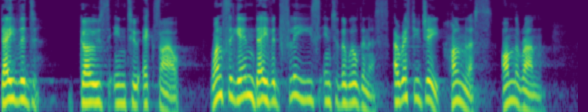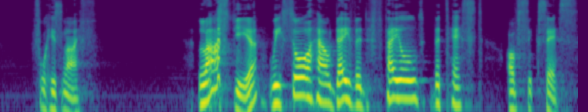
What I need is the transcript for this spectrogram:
David goes into exile. Once again, David flees into the wilderness, a refugee, homeless, on the run for his life. Last year, we saw how David failed the test of success.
